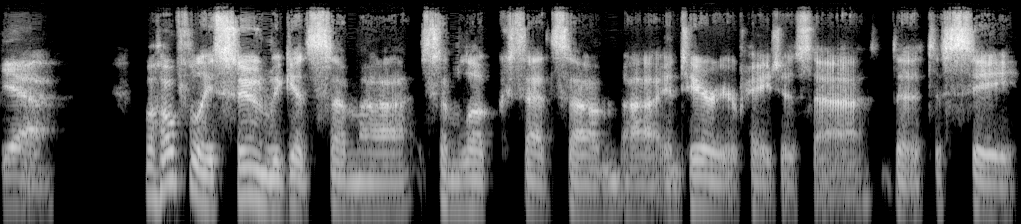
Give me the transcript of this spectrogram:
Yeah. Well, hopefully soon we get some uh, some looks at some uh, interior pages uh, to, to see.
